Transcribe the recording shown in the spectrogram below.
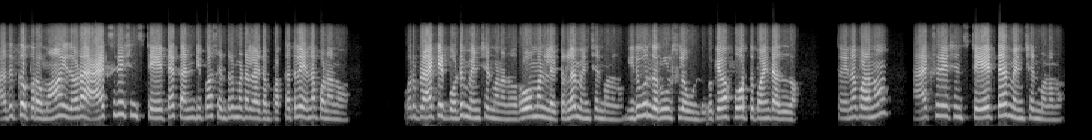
அதுக்கப்புறமா இதோட ஆக்சிடேஷன் ஸ்டேட்டை கண்டிப்பாக சென்ட்ரல் மெட்டல் ஆட்டம் பக்கத்தில் என்ன பண்ணணும்? ஒரு பிராக்கெட் போட்டு மென்ஷன் பண்ணணும். ரோமன் லெட்டரில் மென்ஷன் பண்ணணும். இதுவும் இந்த ரூல்ஸில் உண்டு. ஓகேவா ஃபோர்த் பாயிண்ட் அதுதான். ஸோ என்ன பண்ணணும்? ஆக்சிடேஷன் ஸ்டேட்டை மென்ஷன் பண்ணணும்.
